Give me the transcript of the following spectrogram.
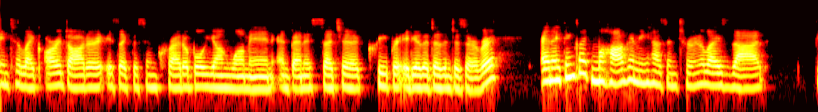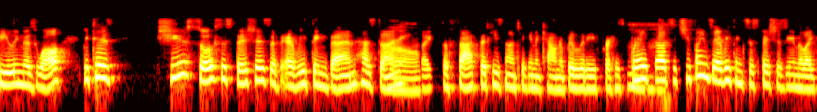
into like our daughter is like this incredible young woman and Ben is such a creeper idiot that doesn't deserve her. And I think like Mahogany has internalized that feeling as well because she is so suspicious of everything Ben has done, Girl. like the fact that he's not taking accountability for his breakups. Mm-hmm. Like she finds everything suspicious, you know, like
